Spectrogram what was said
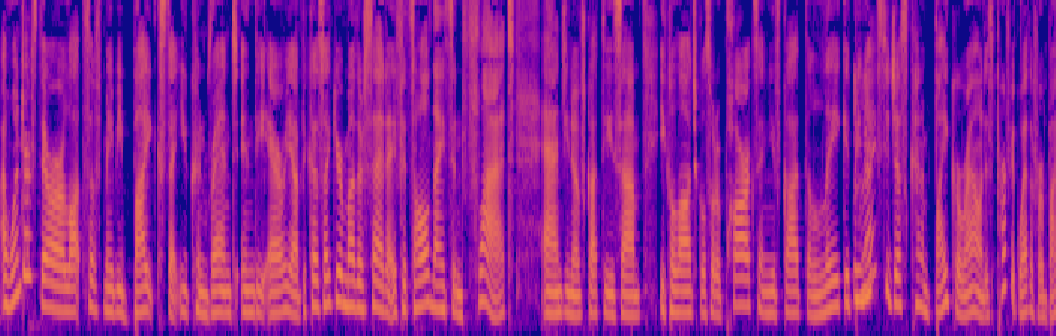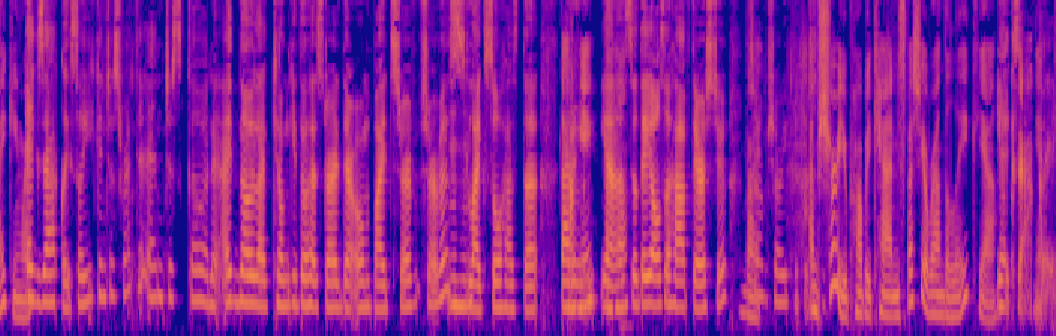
I wonder if there are lots of maybe bikes that you can rent in the area because, like your mother said, if it's all nice and flat, and you know, you've got these um, ecological sort of parks, and you've got the lake, it'd be nice to just kind of bike around. It's perfect weather for biking, right? Exactly. So you can just rent it and just go on it. I know like Gyeonggi-do has started their own bike serv- service. Like Seoul has the? Yeah. Uh-huh. So they also have theirs too. Right. So I'm sure you can just I'm sure you probably can, especially around the lake. Yeah. Yeah, exactly.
